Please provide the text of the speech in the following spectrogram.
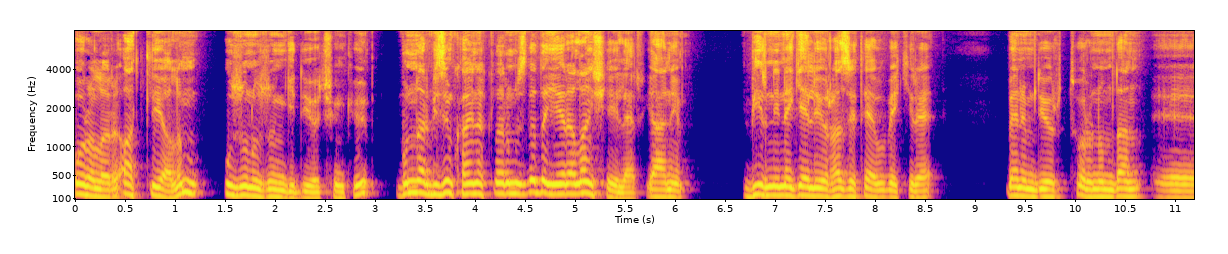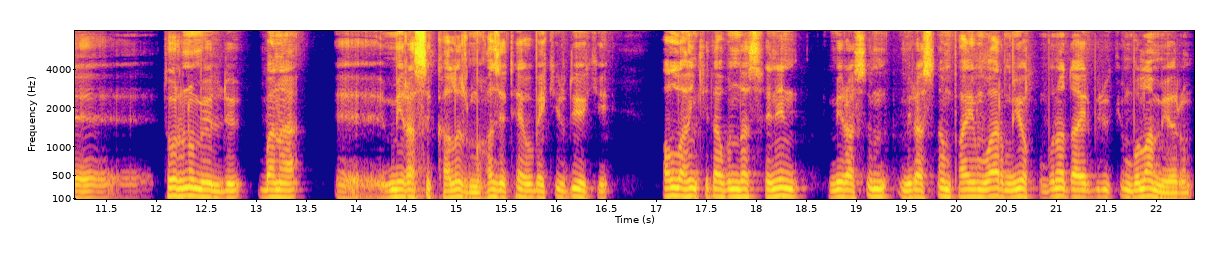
Oraları atlayalım. Uzun uzun gidiyor çünkü. Bunlar bizim kaynaklarımızda da yer alan şeyler. Yani birine geliyor Hazreti Ebu Bekir'e benim diyor torunumdan e, torunum öldü bana e, mirası kalır mı? Hazreti Ebu Bekir diyor ki Allah'ın kitabında senin mirasın mirastan payın var mı yok mu? Buna dair bir hüküm bulamıyorum.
